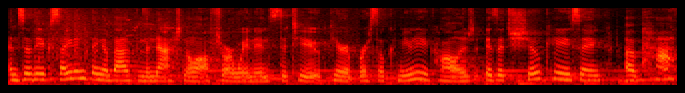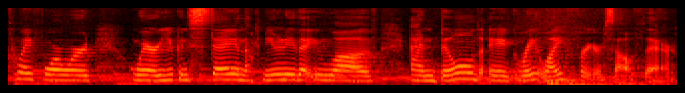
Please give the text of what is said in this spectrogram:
And so the exciting thing about the National Offshore Wind Institute here at Bristol Community College is it's showcasing a pathway forward where you can stay in the community that you love and build a great life for yourself there.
